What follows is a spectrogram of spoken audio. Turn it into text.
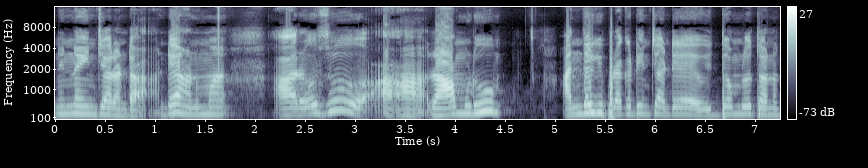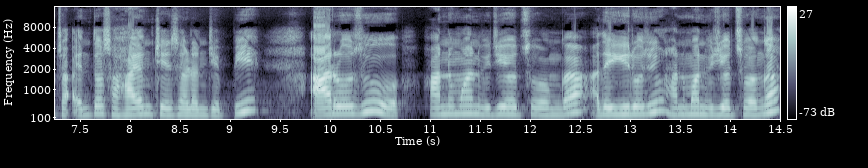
నిర్ణయించారంట. అంటే హనుమాన్ ఆ రోజు రాముడు అందరికీ ప్రకటించి అంటే యుద్ధంలో తను ఎంతో సహాయం చేశాడని చెప్పి ఆ రోజు హనుమాన్ విజయోత్సవంగా అదే ఈరోజు హనుమాన్ విజయోత్సవంగా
